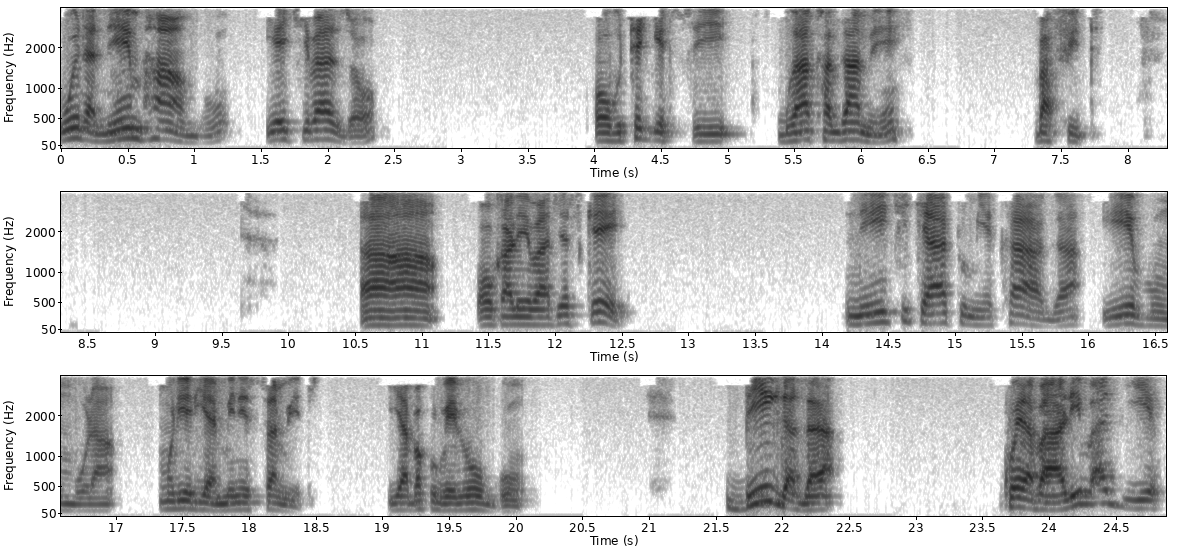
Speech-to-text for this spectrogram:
wenda n'empamvu y'ekibazo obutegesi bwa kagame bafite. Ah, Okaleba tesike niiki kyatumye kaaga yeevumbula muri erya mini summit y'abakulu b'ebihugu bigaga kubera bari bagiye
